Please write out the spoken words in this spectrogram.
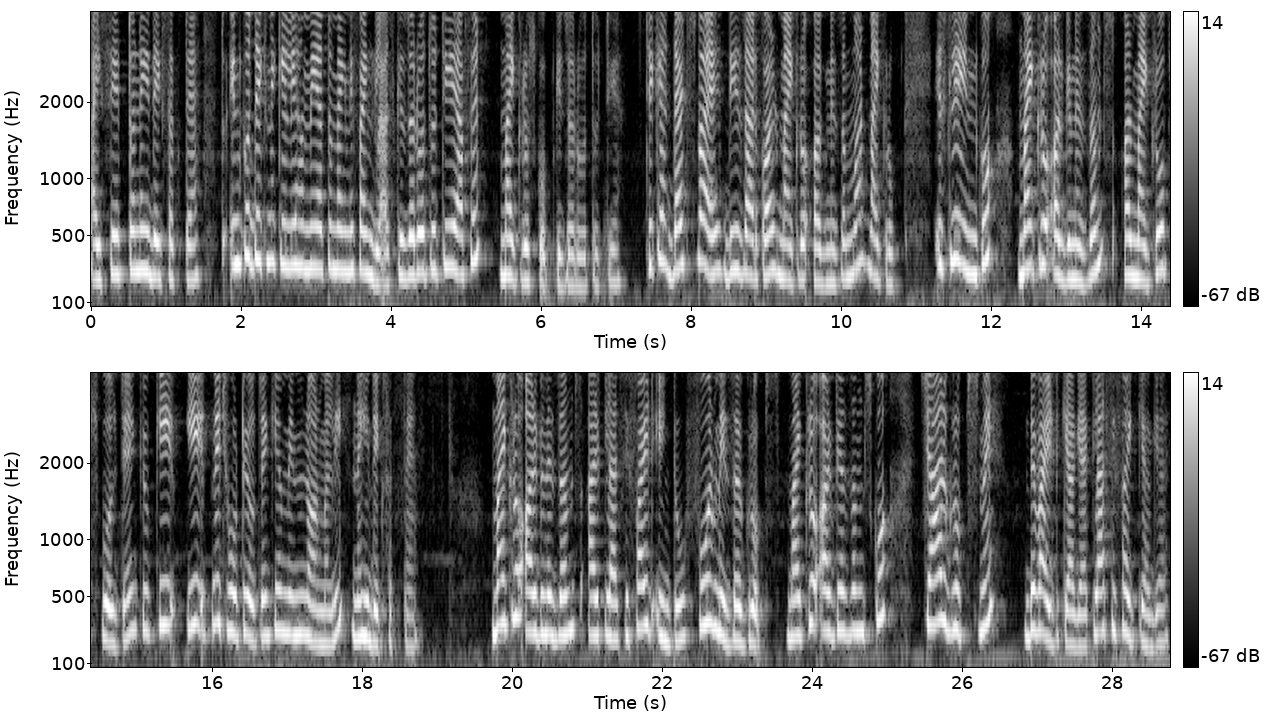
आई से तो नहीं देख सकते हैं। तो इनको देखने के लिए हमें या तो मैग्नीफाइंग ग्लास की ज़रूरत होती है या फिर माइक्रोस्कोप की ज़रूरत होती है। ठीक है? That's why these are called micro organism और माइक्रो इसलिए इनको माइक्रो ऑर्गेनिजम्स और माइक्रोब्स बोलते हैं, क्योंकि ये इतने छोटे होते हैं कि हम इन्हें नॉर्मली नहीं देख सकते हैं। Micro organisms are classified into four major groups micro organisms को चार ग्रुप्स में डिवाइड किया गया है क्लासीफाई किया गया है।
